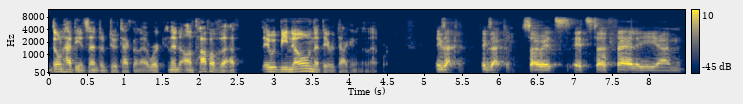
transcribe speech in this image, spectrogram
don't have the incentive to attack the network, and then on top of that, it would be known that they were attacking the network. Exactly, exactly. So it's it's a fairly um,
